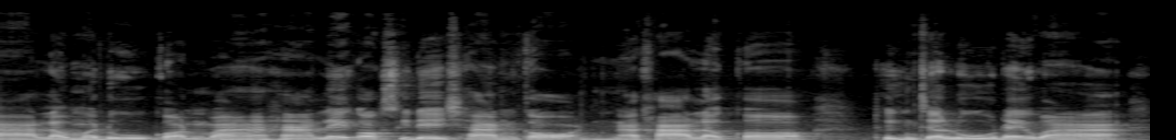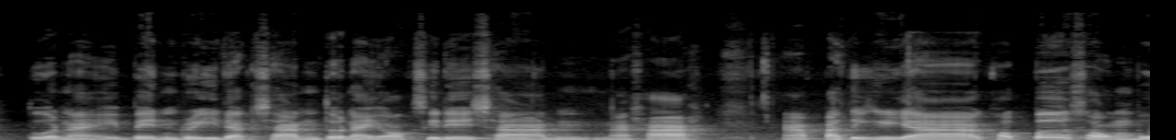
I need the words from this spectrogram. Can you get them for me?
าเรามาดูก่อนว่าหาเลขออกซิเดชันก่อนนะคะ แล้วก็ถึงจะรู้ได้ว่าตัวไหนเป็น reduction ตัวไหน oxidation นนะคะะปฏิกิริยา copper 2บ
